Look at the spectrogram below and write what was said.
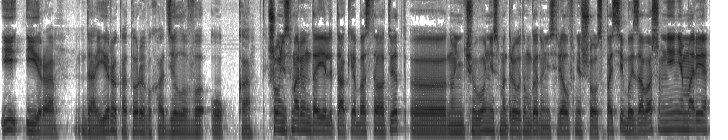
И Ира. Да, Ира, которая выходила в ОККО. Шоу не смотрю, надоели так. Я бы оставил ответ, э, но ничего не смотрю в этом году, ни сериалов, ни шоу. Спасибо и за ваше мнение, Мария.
